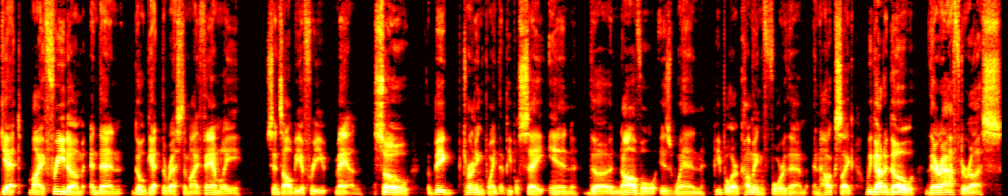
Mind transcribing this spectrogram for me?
get my freedom and then go get the rest of my family since I'll be a free man. So, a big turning point that people say in the novel is when people are coming for them, and Huck's like, We gotta go, they're after us.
